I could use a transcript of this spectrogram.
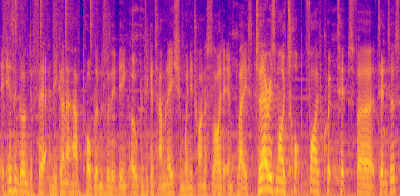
it isn't going to fit and you're going to have problems with it being open to contamination when you're trying to slide it in place. So there is my top five quick tips for tinters.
